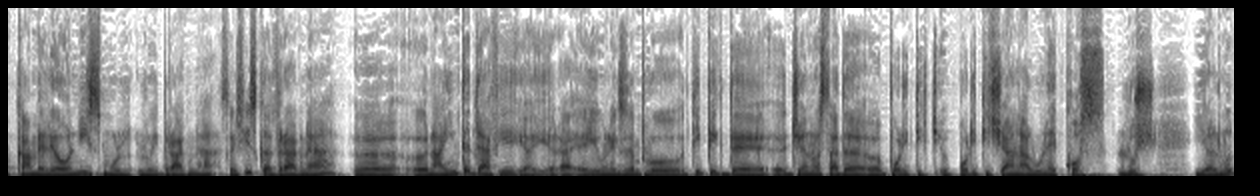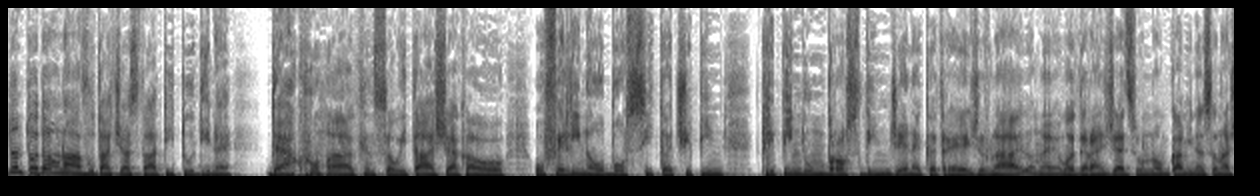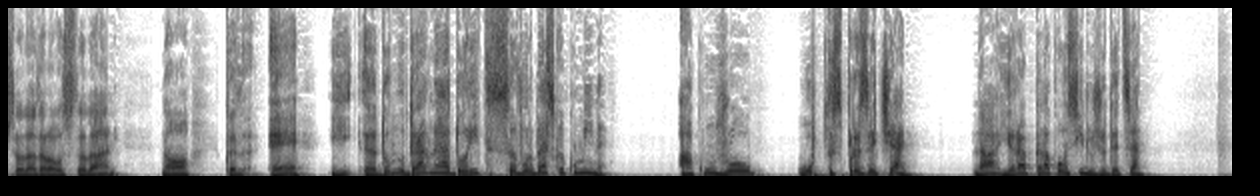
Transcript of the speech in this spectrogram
cameleonismul lui Dragnea. Să știți că Dragnea, uh, înainte de a fi, e un exemplu tipic de genul ăsta de uh, politic, politician alunecos, luș. El nu de întotdeauna a avut această atitudine de acum când se uita așa ca o, o felină obosită, cipind, clipind un bros din gene către jurnal, domnule, mă deranjați, un om ca mine să naște odată la 100 de ani. No? Că, e, domnul Dragnea a dorit să vorbească cu mine. Acum vreo 18 ani. Da? Era pe la Consiliul Județean.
